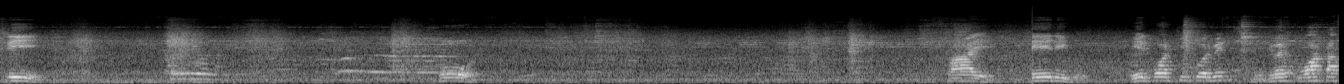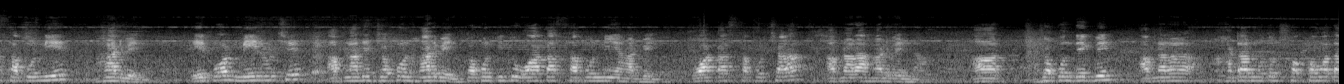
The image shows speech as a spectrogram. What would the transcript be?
থ্রি ছেড়ে দিও না ফোর ফাইভ ভেরি গুড এরপর কি করবেন? এবার ওয়াকার সাপোর্ট নিয়ে হাঁটবেন। এরপর মেন হচ্ছে আপনাদের যখন হাঁটবেন, তখন কিন্তু ওয়াকার সাপোর্ট নিয়ে হাঁটবেন। ওয়াকার সাপোর্ট ছাড়া আপনারা হাঁটবেন না। আর যখন দেখবেন আপনারা হাঁটার মতন সক্ষমতা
